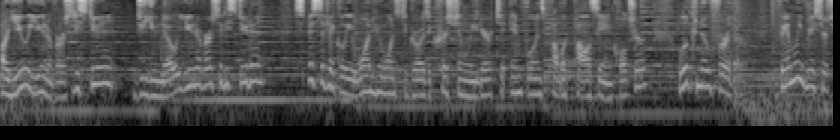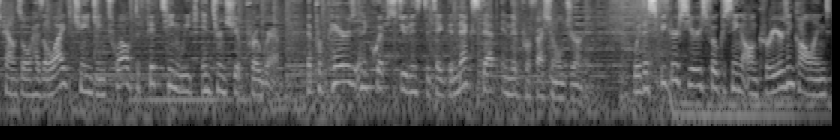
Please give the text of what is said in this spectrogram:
Are you a university student? Do you know a university student? Specifically, one who wants to grow as a Christian leader to influence public policy and culture? Look no further. Family Research Council has a life changing 12 to 15 week internship program that prepares and equips students to take the next step in their professional journey. With a speaker series focusing on careers and callings,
